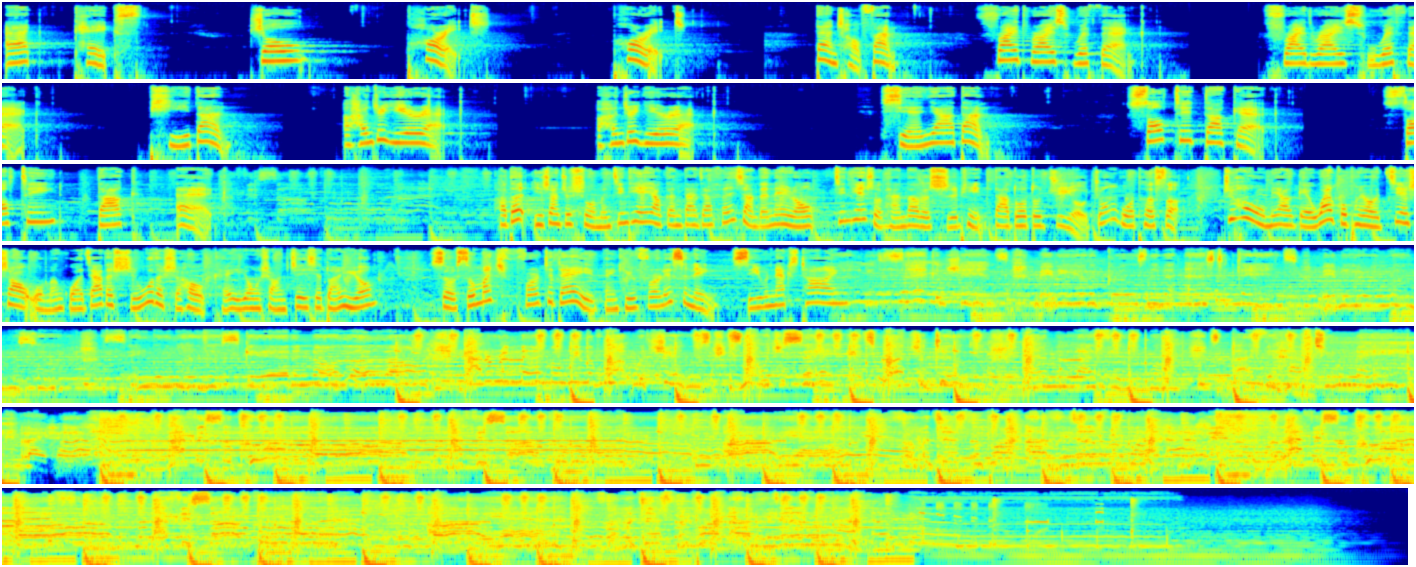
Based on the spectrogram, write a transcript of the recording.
egg cakes, 粥 porridge, porridge, 蛋炒饭 fried rice with egg, fried rice with egg, 皮蛋 a hundred year egg, a hundred year egg. 咸鸭蛋，salted duck egg，salted duck egg。 好的，以上就是我们今天要跟大家分享的内容。今天所谈到的食品大多都具有中国特色。之后我们要给外国朋友介绍我们国家的食物的时候，可以用上这些短语哦。So so much for today. Thank you for listening. See you next time.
